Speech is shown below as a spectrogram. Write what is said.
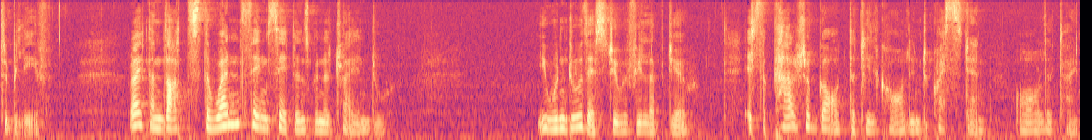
to believe. Right? And that's the one thing Satan's going to try and do. He wouldn't do this to you if he loved you. It's the character of God that he'll call into question all the time,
